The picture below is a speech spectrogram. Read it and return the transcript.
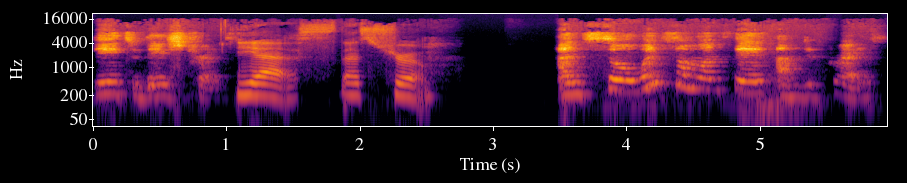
day to day stress. Yes, that's true. And so when someone says, I'm depressed,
